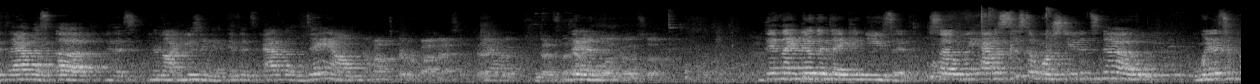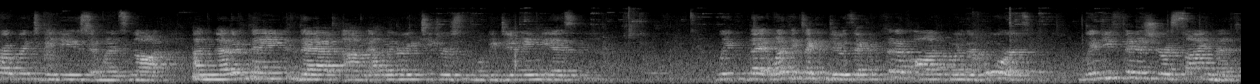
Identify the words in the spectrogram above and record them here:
if the apple's up, you're not using it. If it's apple down, I'm not by an asset tax, but that's the Then- Apple logo, so. Then they know that they can use it. So we have a system where students know when it's appropriate to be used and when it's not. Another thing that um, elementary teachers will be doing is, we, that, one of the things they can do is they can put up on one of their boards, when you finish your assignment,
